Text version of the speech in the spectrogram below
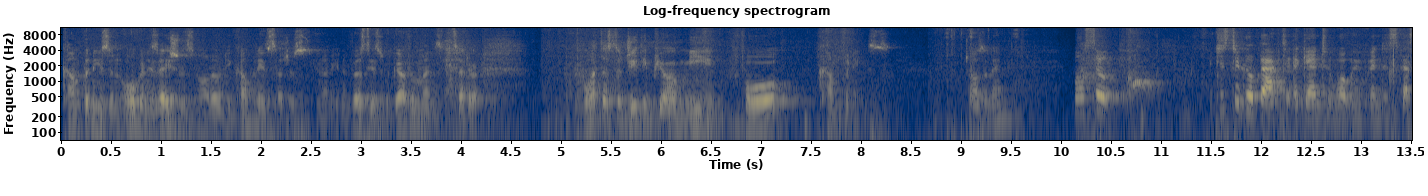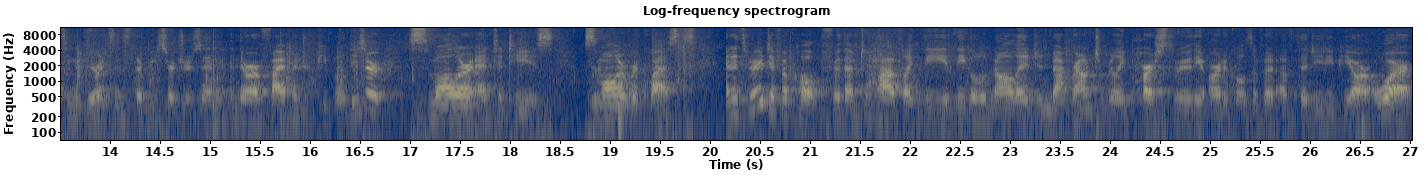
companies and organizations, not only companies such as, you know, universities and governments, etc. What does the GDPR mean for companies? Jocelyn? Well, so, just to go back to, again, to what we've been discussing, for Yeah. instance, the researchers, and, and there are 500 people, these are smaller entities, smaller requests, and it's very difficult for them to have like the legal knowledge and background to really parse through the articles of, of the GDPR. Or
